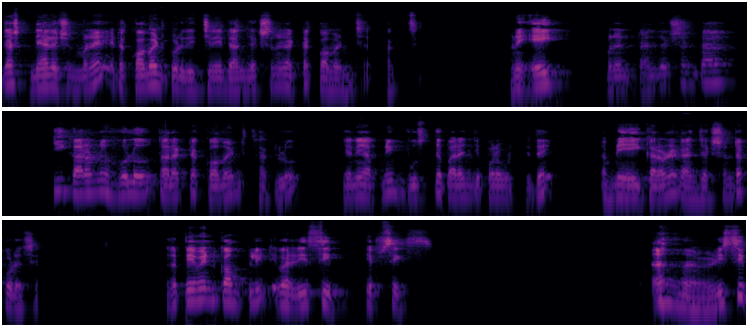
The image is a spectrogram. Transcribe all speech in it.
জাস্ট ন্যারেশন মানে এটা কমেন্ট করে দিচ্ছেন। এই ট্রানজাকশনের একটা কমেন্ট থাকছে। মানে এই মানে ট্রানজাকশনটা কি কারণে হলো, তার একটা কমেন্ট থাকল। জানি আপনি বুঝতে পারেন যে পরবর্তীতে আপনি এই কারণে ট্রানজাকশনটা করেছেন। তাহলে পেমেন্ট কমপ্লিট এবার রিসিভ এফ সিক্স রিসিভ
